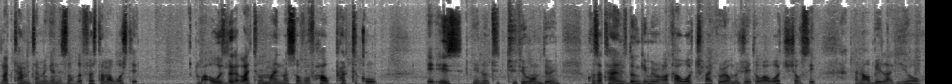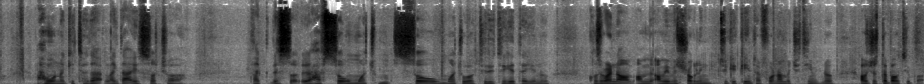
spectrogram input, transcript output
like time and time again. It's not the first time I watched it, but I always like to remind myself of how practical it is, you know, to, to do what I'm doing. Because at times, don't get me wrong, like I watch like Real Madrid or I watch Chelsea, and I'll be like, yo, I want to get to that. Like that is such a like there's so, I have so much so much work to do to get there, you know. Because right now I'm, I'm I'm even struggling to get game time for an amateur team, you know. I was just about to, but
